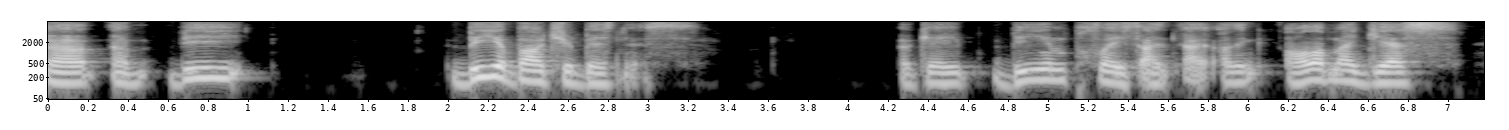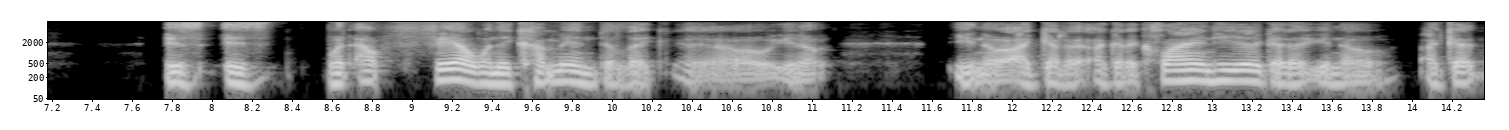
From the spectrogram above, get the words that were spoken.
uh, uh, be be about your business. Okay, be in place. I, I, I think all of my guests is is without fail when they come in, they're like, oh, you know, you know, I got a I got a client here. I got a, you know, I got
